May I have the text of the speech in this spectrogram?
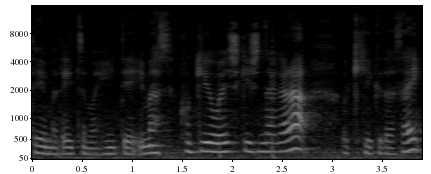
テーマでいつも弾いています。呼吸を意識しながらお聴きください。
